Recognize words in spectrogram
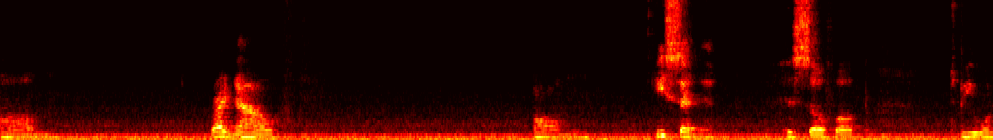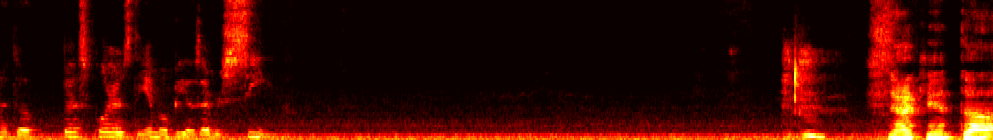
um, right now, um, setting it. himself up to be one of the best players the MLB has ever seen. Yeah, I can't uh,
